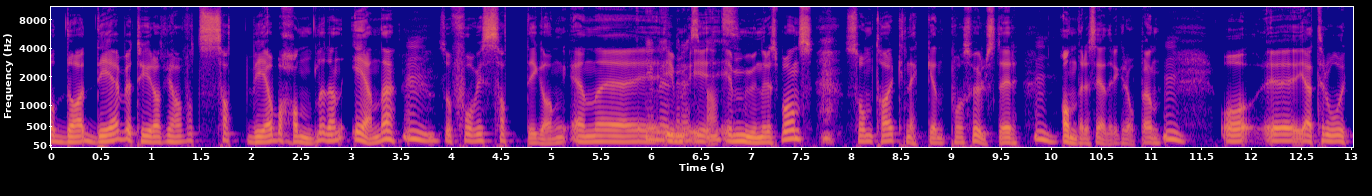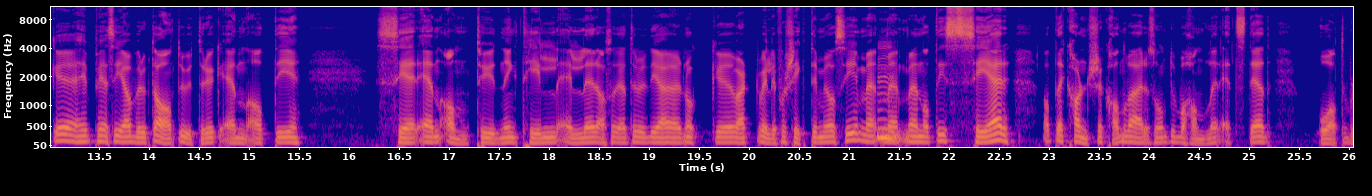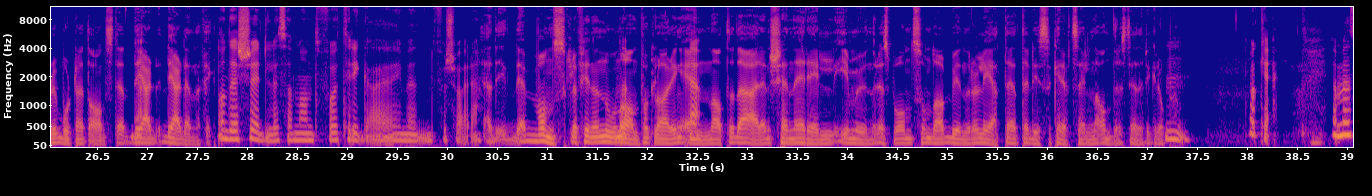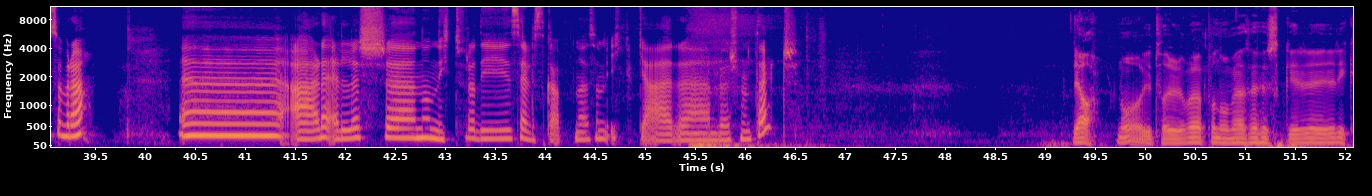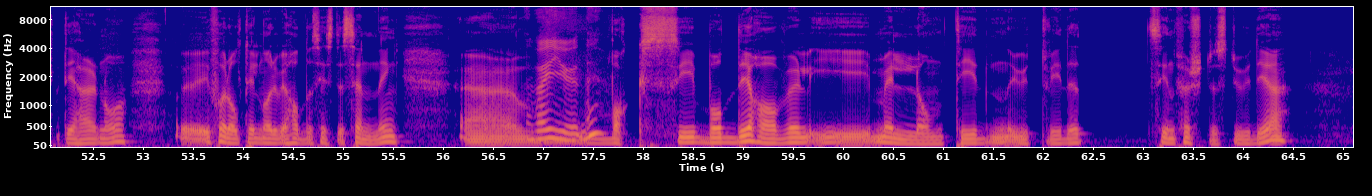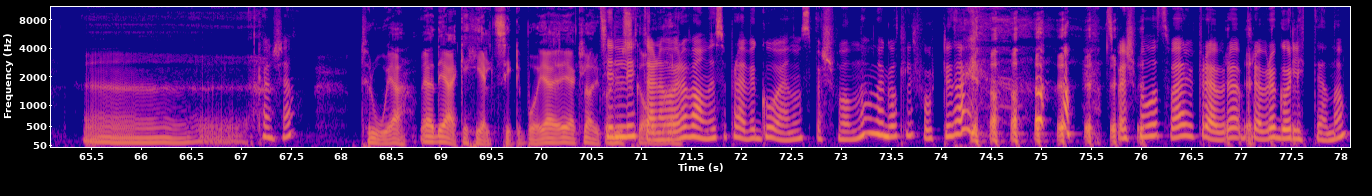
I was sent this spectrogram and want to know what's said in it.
Og da, det betyr at vi har fått satt Ved å behandle den ene, Mm. så får vi satt i gang en eh, Immunrespons. immunrespons som tar knekken på svulster Mm. andre steder i kroppen. Og eh, jeg tror ikke PCI har brukt annet uttrykk enn at de ser en antydning til, eller altså Jeg tror de har nok eh, vært veldig forsiktige med å si, men, men, men at de ser at det kanskje kan være sånn at du behandler ett sted, og at det blir borte et annet sted. Det er, det er den effekten. Og det skyldes at man får trigga immunforsvaret. Ja, det, det er vanskelig å finne noen annen forklaring enn at det er en generell immunrespons som da begynner å lete etter disse kreftcellene andre steder i kroppen. Ok, ja, men så bra. Eh, er det ellers eh, noe nytt fra de selskapene som ikke er eh, børsnotert? Ja, nå utfordrer du meg på noe om jeg husker riktig her nå, i forhold til når vi hadde siste sending. Eh, Det var i juni. Vaxibody har vel i mellomtiden utvidet sin første studie. Eh, Kanskje? tror jeg. Ja, Det er jeg ikke helt sikker på. Jeg, jeg klarer ikke Til å huske lytterne våre, vanligvis så pleier vi å gå gjennom spørsmålene, men det har gått litt fort i dag. Spørsmål og svar. Vi prøver, prøver å gå litt gjennom.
